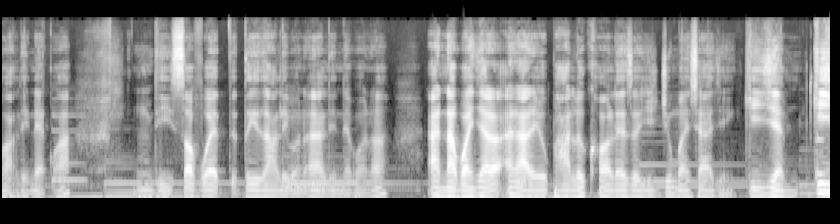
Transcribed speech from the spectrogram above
ဟာလေးနဲ့ကွာဒီ software သေးစားလေးပေါ့နော်အဲ့ဒါလေးနဲ့ပေါ့နော်အဲ့နောက်ပိုင်းကျတော့အဲ့ဒါတွေကိုဘာလို့ခေါ်လဲဆို YouTube မှာရှာခြင်း key jam key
